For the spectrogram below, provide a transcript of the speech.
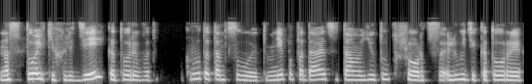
на стольких людей, которые вот круто танцуют. Мне попадаются там YouTube Shorts люди, которые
